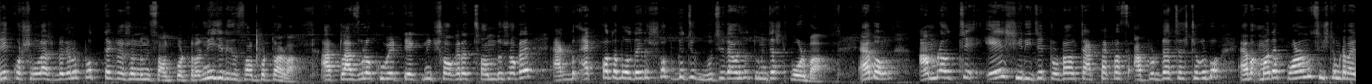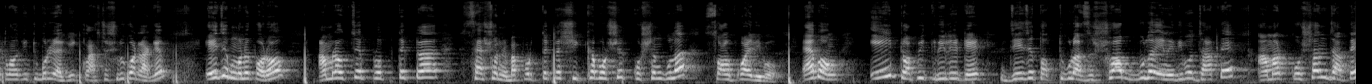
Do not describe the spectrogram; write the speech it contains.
যে কোশ্চেনগুলো আসবে কেন প্রত্যেকটা কোশ্চেন তুমি সলভ করতে পারবে, নিজে নিজে সলভ করতে পারবা। আর ক্লাসগুলো খুবই টেকনিক সহকারে, ছন্দ সহকারে, একদম এক কথা বলতে গেলে সব কিছু গুছিয়ে দেওয়া হয়েছে, তুমি জাস্ট পড়বা। এবং আমরা হচ্ছে এ সিরিজে টোটাল চারটা ক্লাস আপলোড দেওয়ার চেষ্টা করব এবং আমাদের পড়ানোর সিস্টেমটা ভাই তোমাকে একটু বলে রাখি ক্লাসটা শুরু করার আগে। এই যে মনে করো, আমরা হচ্ছে প্রত্যেকটা সেশনে বা প্রত্যেকটা শিক্ষাবর্ষের কোশ্চেনগুলো সলভ করে দিব এবং এই টপিক রিলেটেড যে যে তথ্যগুলো আছে, সবগুলো এনে দিব যাতে আমার কোশ্চান যাতে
